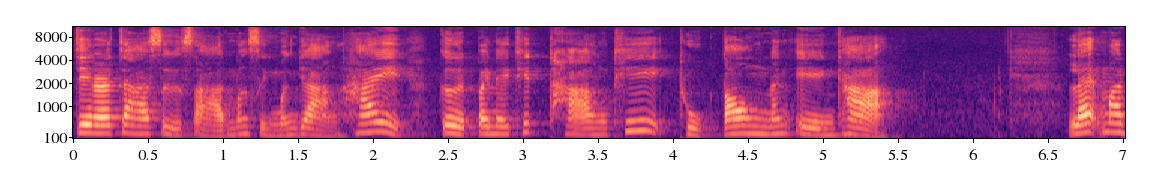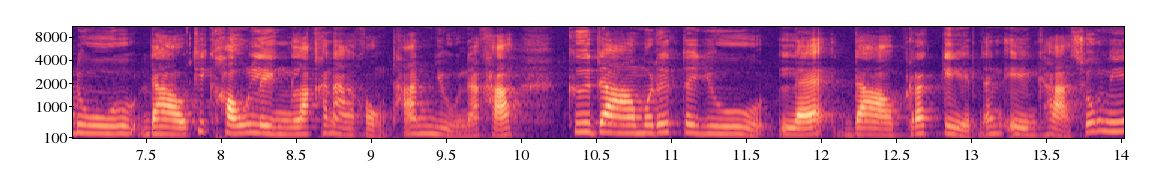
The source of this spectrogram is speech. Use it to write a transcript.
เจรจาสื่อสารบางสิ่งบางอย่าง ให้เกิดไปในทิศทางที่ถูกต้องนั่นเองค่ะ และมาดูดาวที่เขาเล็งลัคนาของท่านอยู่นะคะ คือดาวมฤตยูและดาวพระเกตนั่นเองค่ะ ช่วงนี้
